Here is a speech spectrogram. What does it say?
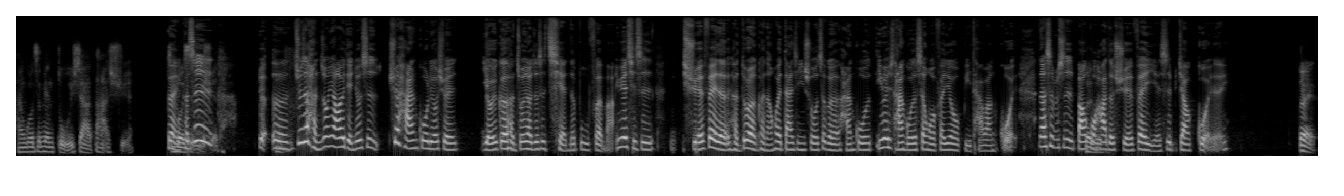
韩国这边读一下大学。对，可是，呃，就是很重要一点，就是去韩国留学有一个很重要就是钱的部分嘛。因为其实学费的很多人可能会担心说，这个韩国因为韩国的生活费又比台湾贵，那是不是包括他的学费也是比较贵嘞？对，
